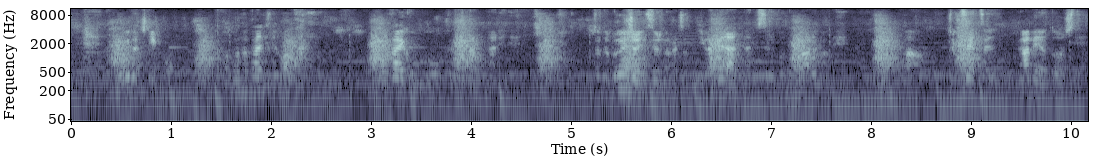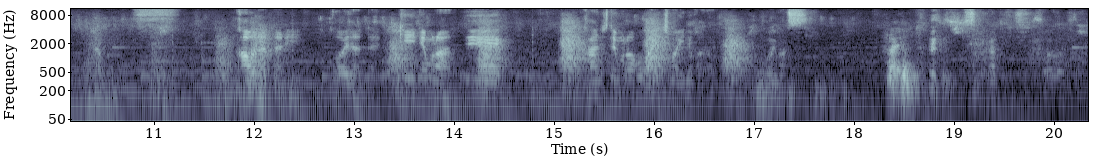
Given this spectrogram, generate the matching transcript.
ー僕たち結構こんな感じで若い若い子も多くなったりでちょっと文章にするのがちょっと苦手だったりすることもあるので、画面を通して多分顔だったり声だったり聞いてもらって感じてもらう方が一番いいのかなと思います。はい。そんな感じです。そうです。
